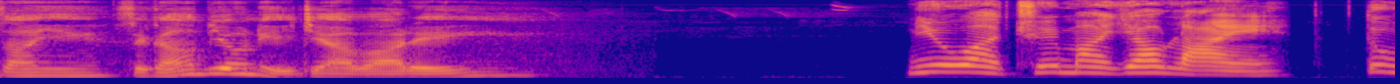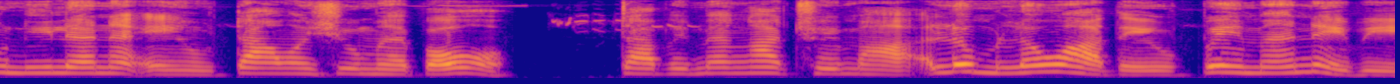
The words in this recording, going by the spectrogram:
စားရင်းစကားပြောနေကြပါတယ်မြို့ကချွေးမရောက်လာရင်သူ့နီးလန်းတဲ့အိမ်ကိုတာဝန်ယူမယ်ပေါ့ဒါပေမဲ့ငါချွေးမအလုပ်မလုပ်ရသေးဘူးပင်ပန်းနေပြီ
